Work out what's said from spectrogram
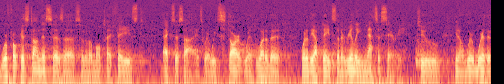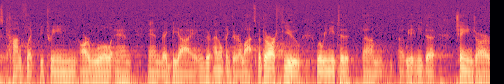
we're focused on this as a sort of a multi-phased exercise where we start with what are the what are the updates that are really necessary to you know where, where there's conflict between our rule and and Reg BI. There, I don't think there are lots, but there are a few where we need to um, uh, we need to change our,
